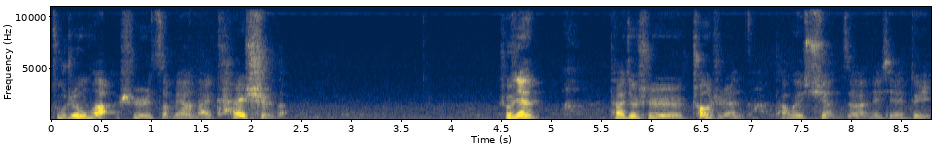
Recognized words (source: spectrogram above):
组织文化是怎么样来开始的。首先，他就是创始人，他会选择那些对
